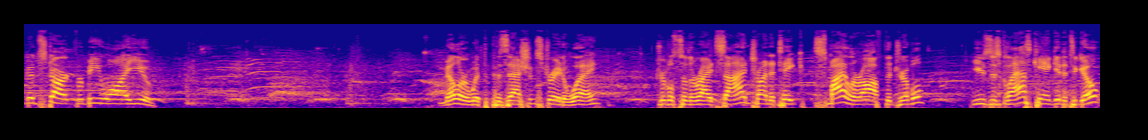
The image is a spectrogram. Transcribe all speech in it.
Good start for BYU. Miller with the possession straight away. Dribbles to the right side, trying to take Smiler off the dribble. Uses glass, can't get it to go.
